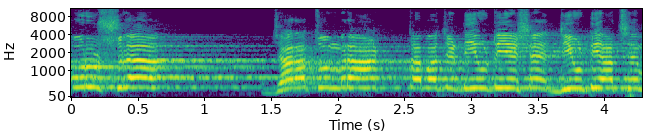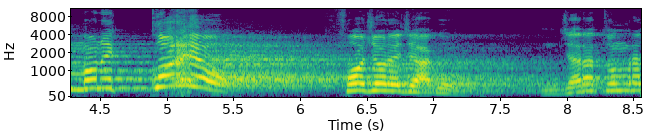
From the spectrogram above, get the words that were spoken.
পুরুষরা, যারা তোমরা আটটা বাজে ডিউটি এসে, ডিউটি আছে মনে করেও ফজরে জাগো। যারা তোমরা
